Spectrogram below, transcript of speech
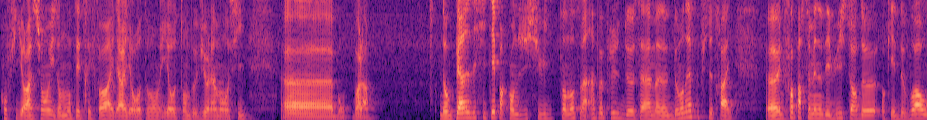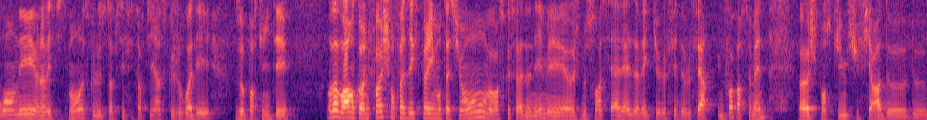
configuration, ils ont monté très fort et là, ils retombent, ils retombent violemment aussi. Euh, bon, voilà. Donc, périodicité, par contre, du suivi de tendance, va un peu plus de, ça va me demander un peu plus de travail. Euh, une fois par semaine au début, histoire de, de voir où en est l'investissement, est-ce que le stop s'est fait sortir, est-ce que je vois des opportunités? On va voir, encore une fois, je suis en phase d'expérimentation, on va voir ce que ça va donner, mais euh, je me sens assez à l'aise avec le fait de le faire une fois par semaine. Euh, je pense qu'il me suffira de,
